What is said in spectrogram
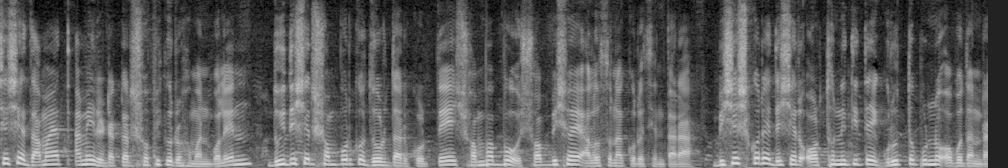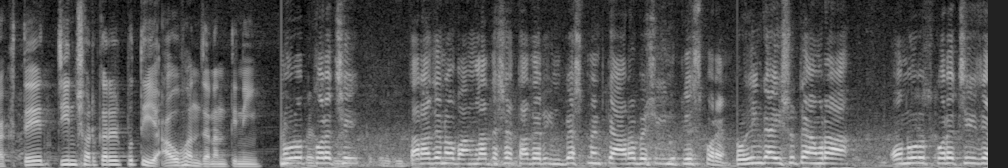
শেষে জামায়াত আমির ডাক্তার শফিকুর রহমান বলেন, দুই দেশের সম্পর্ক জোরদার করতে সম্ভাব্য সব বিষয়ে আলোচনা করেছেন তারা। বিশেষ করে দেশের অর্থনীতিতে গুরুত্বপূর্ণ অবদান রাখতে চীন সরকারের প্রতি আহ্বান জানান তিনি। অনুরোধ করেছি, তারা যেন বাংলাদেশে তাদের ইনভেস্টমেন্টকে আরও বেশি ইনক্রিজ করেন। রোহিঙ্গা ইস্যুতে আমরা অনুরোধ করেছি যে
